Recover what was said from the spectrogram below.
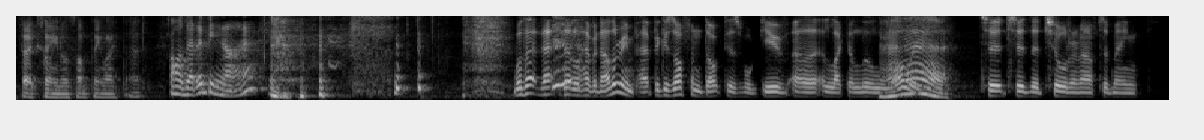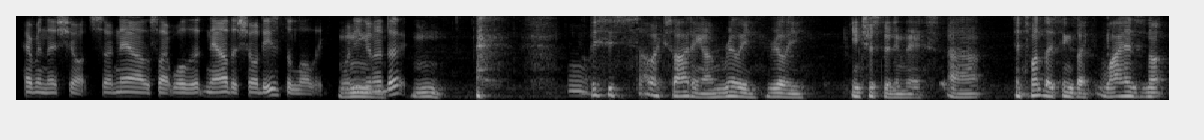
vaccine or something like that? Oh, that'd be nice. well, that, that that'll have another impact because often doctors will give uh, like a little lolly Ah, to, to the children after being having their shots. So now it's like, well, now the shot is the lolly. What are you going to do? This is so exciting. I'm really, really interested in this. Uh, it's one of those things like, why has it not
